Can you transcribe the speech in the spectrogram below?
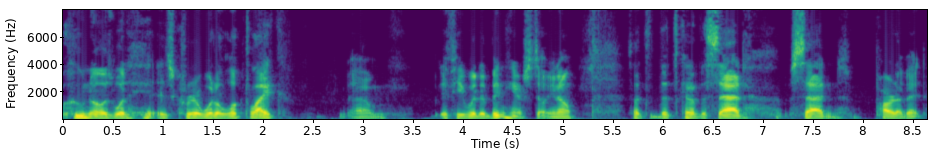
who knows what his career would have looked like um, if he would have been here still, you know. So that's that's kind of the sad sad part of it.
